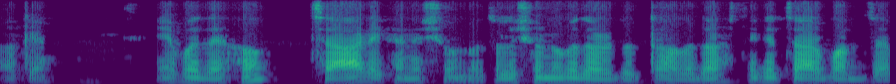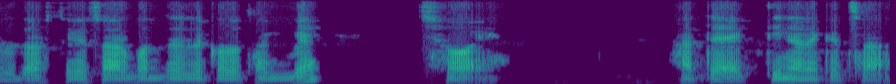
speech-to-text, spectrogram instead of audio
ওকে। এবার দেখো, চার এখানে শূন্য। তাহলে শূন্যকে দশ ধরতে হবে। দশ থেকে চার বাদ যাবে। দশ থেকে চার বাদ দিলে কত থাকবে? ছয়। হাতে এক, তিন আর একে চার।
